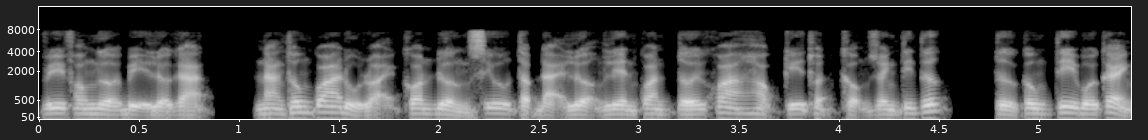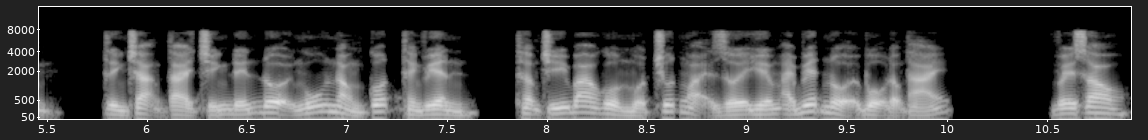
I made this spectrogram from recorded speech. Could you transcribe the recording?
Vì phòng ngừa bị lừa gạt, nàng thông qua đủ loại con đường siêu tập đại lượng liên quan tới khoa học kỹ thuật cộng doanh tin tức, từ công ty bối cảnh, tình trạng tài chính đến đội ngũ nòng cốt thành viên, thậm chí bao gồm một chút ngoại giới hiếm ai biết nội bộ động thái. Về sau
